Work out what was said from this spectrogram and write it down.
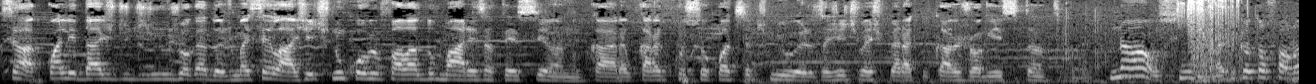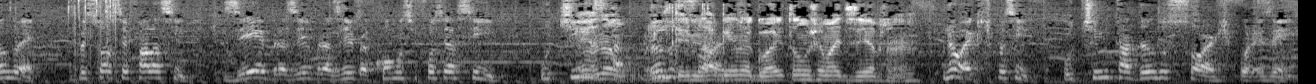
sei lá, qualidade do- dos jogadores, mas sei lá, a gente nunca ouviu falar do Mares até esse ano, cara. O cara custou 400 mil euros, a gente vai esperar que o cara jogue esse tanto, cara. Não, sim, mas o que eu tô falando é, o pessoal você fala assim, zebra, zebra, zebra, como se fosse assim, o time É, está não. dando Ele terminar sorte. ganhando agora, então não chamar de zebra, né? Não, é que tipo assim, o time tá dando sorte, por exemplo.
